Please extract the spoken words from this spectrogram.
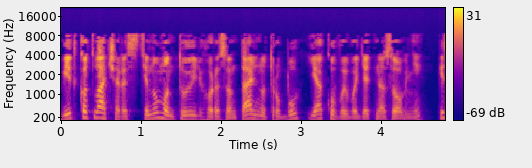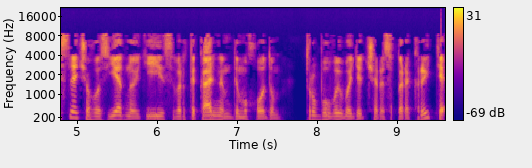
Від котла через стіну монтують горизонтальну трубу, яку виводять назовні, після чого з'єднують її з вертикальним димоходом. Трубу виводять через перекриття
